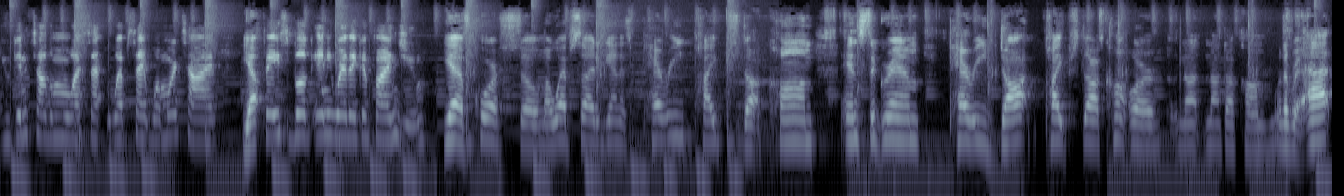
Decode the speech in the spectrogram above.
you can tell them website, website one more time. Yep. Facebook, anywhere they can find you. Yeah, of course. So my website again is perrypipes.com. Instagram, perry.pipes.com or not not dot com, whatever. At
